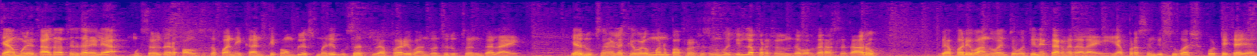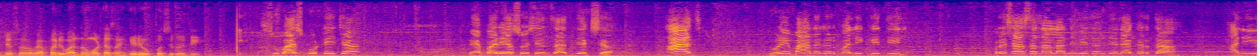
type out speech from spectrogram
त्यामुळे काल रात्री झालेल्या मुसळधार पावसाचं पाणी कांती कॉम्प्लेक्समध्ये घुसत व्यापारी बांधवांचं नुकसान झालं आहे. या नुकसानाला केवळ मनपा प्रशासन व जिल्हा प्रशासन जबाबदार असल्याचा आरोप व्यापारी बांधवांच्या वतीने करण्यात आला आहे. या प्रसंगी सुभाष कोटेचा यांच्यासह व्यापारी बांधव मोठ्या संख्येने उपस्थित होते. सुभाष कोटेच्या व्यापारी असोसिएशनचा अध्यक्ष आज धुळे महानगरपालिकेतील प्रशासनाला निवेदन देण्याकरता आणि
